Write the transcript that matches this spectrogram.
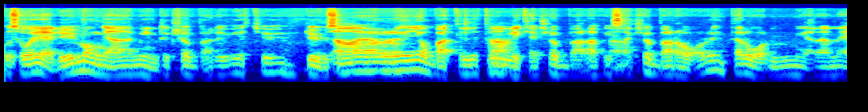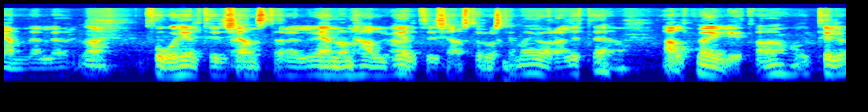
och så är det ju många mindre klubbar, det vet ju du som ja, har jobbat i lite ja. olika klubbar, att vissa ja. klubbar har inte råd med mer än en eller Nej. två heltidstjänster eller en och en halv ja. heltidstjänst och då ska man göra lite allt möjligt. Va? Till,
